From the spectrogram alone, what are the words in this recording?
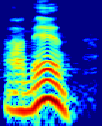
아멘.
